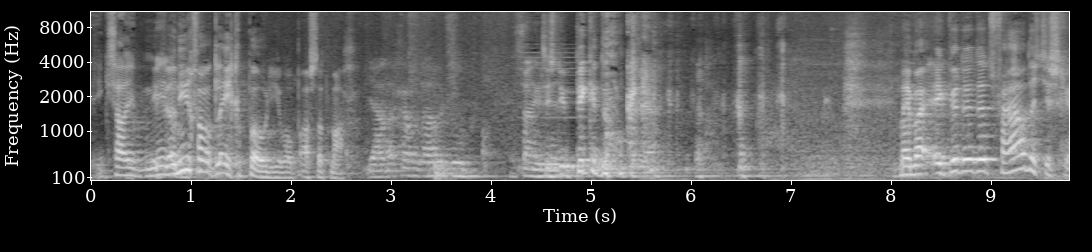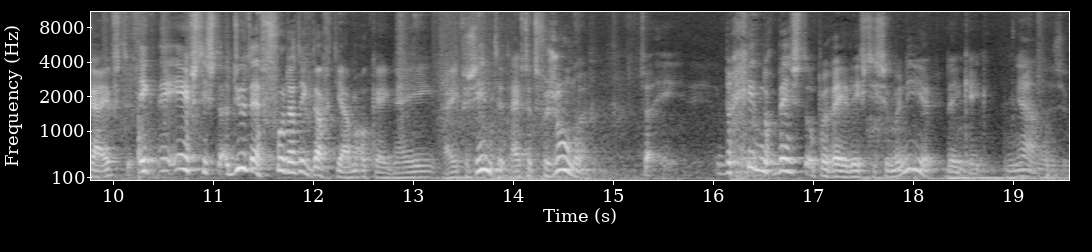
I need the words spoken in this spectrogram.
eh, ik zal je Ik wil in ieder geval het lege podium op, als dat mag. Ja, dat gaan we dadelijk doen. Het is nu pikkendonker. Nee, maar ik, het, het verhaal dat je schrijft... Ik, eerst is, het duurt even voordat ik dacht... Ja, maar oké, nee, hij verzint het. Hij heeft het verzonnen. Het begint nog best op een realistische manier, denk ik. Ja, dat is ook...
